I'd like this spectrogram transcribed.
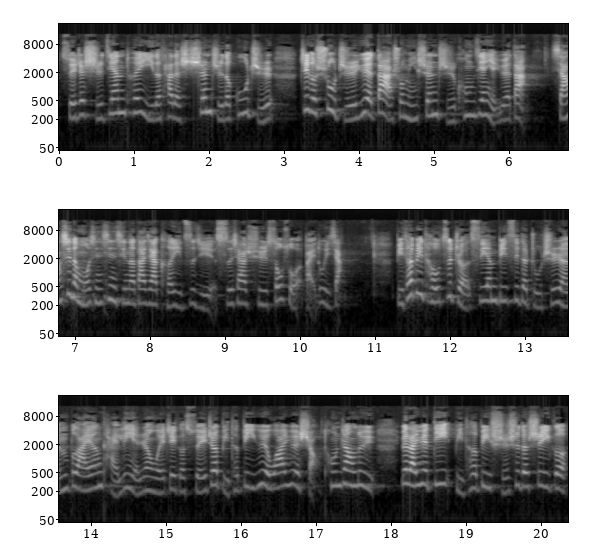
随着时间推移的它的升值的估值。这个数值。值越大，说明升值空间也越大。详细的模型信息呢，大家可以自己私下去搜索百度一下。比特币投资者 CNBC 的主持人布莱恩·凯利也认为，这个随着比特币越挖越少，通胀率越来越低，比特币实施的是一个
